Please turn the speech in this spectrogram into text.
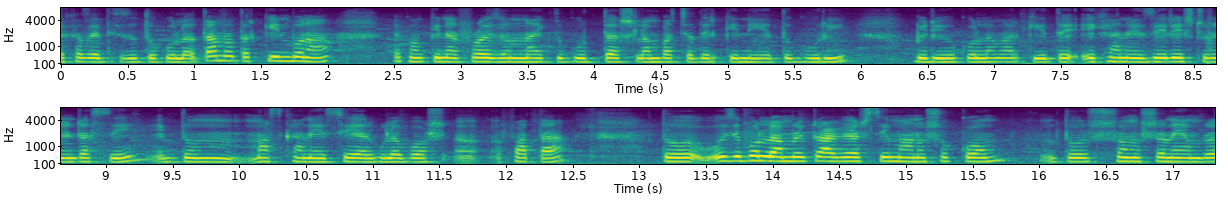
দেখা যাইতেছে জুতোগুলো। তা আমরা তো আর কিনবো না। এখন কেনার প্রয়োজন না একটু ঘুরতে আসলাম, বাচ্চাদেরকে নিয়ে তো ঘুরি ভিডিও করলাম আর কি। তো এখানে যে রেস্টুরেন্ট আছে, একদম মাঝখানে চেয়ারগুলো বস ফাতা। তো ওই যে বললাম, আমরা একটু আগে আসছি, মানুষও কম। তো সমস্যা নেই, আমরা,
